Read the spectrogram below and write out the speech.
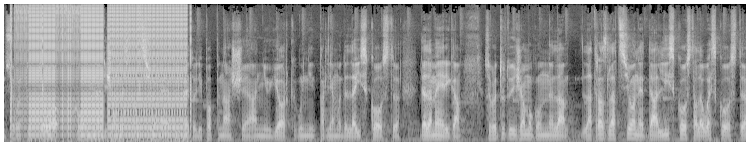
soprattutto con, diciamo, l'espansione, ripeto, l'hip hop nasce a New York, quindi parliamo della East Coast dell'America, soprattutto, diciamo, con la, la traslazione dall'East Coast alla West Coast,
